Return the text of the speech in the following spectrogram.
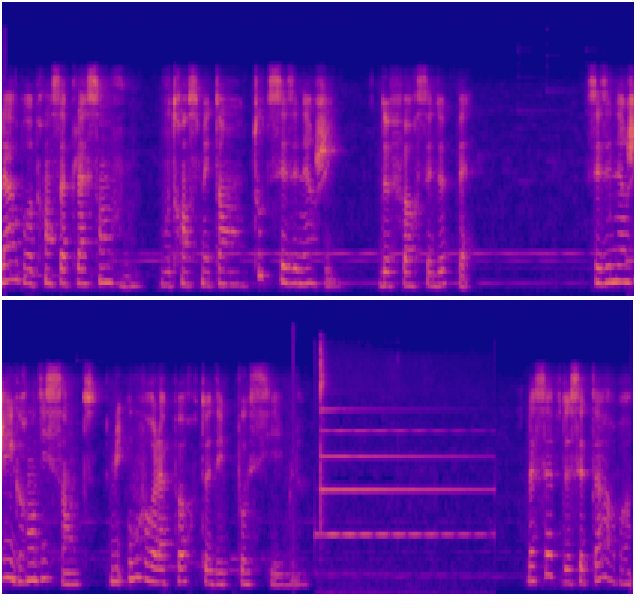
L'arbre prend sa place en vous, vous transmettant toutes ses énergies de force et de paix. Ces énergies grandissantes lui ouvrent la porte des possibles. La sève de cet arbre,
